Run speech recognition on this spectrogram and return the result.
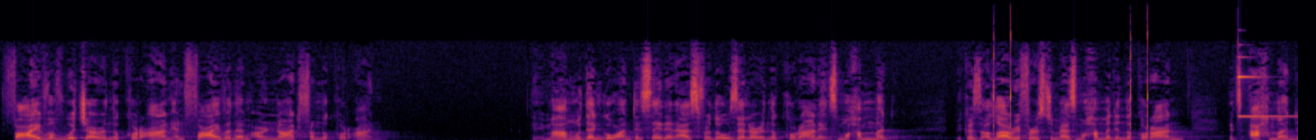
five of which are in the Quran and five of them are not from the Quran. The Imam would then go on to say that as for those that are in the Quran, it's Muhammad, because Allah refers to him as Muhammad in the Quran. It's Ahmad,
